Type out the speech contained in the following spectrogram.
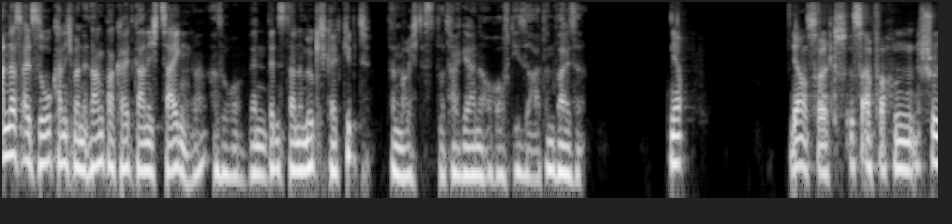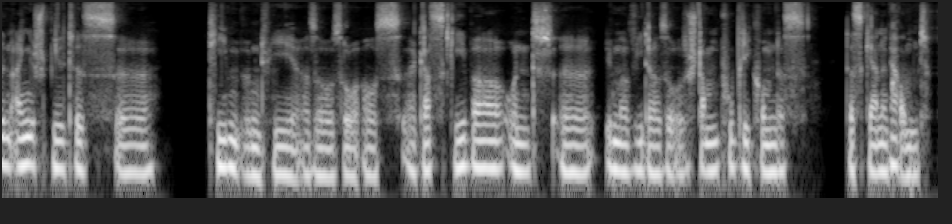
anders als so kann ich meine Dankbarkeit gar nicht zeigen. Ne? Also wenn es da eine Möglichkeit gibt, dann mache ich das total gerne auch auf diese Art und Weise. Ja. Ja, es ist halt, ist einfach ein schön eingespieltes äh, Team irgendwie, also so aus äh, Gastgeber und äh, immer wieder so Stammpublikum, das, das gerne ja. kommt.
